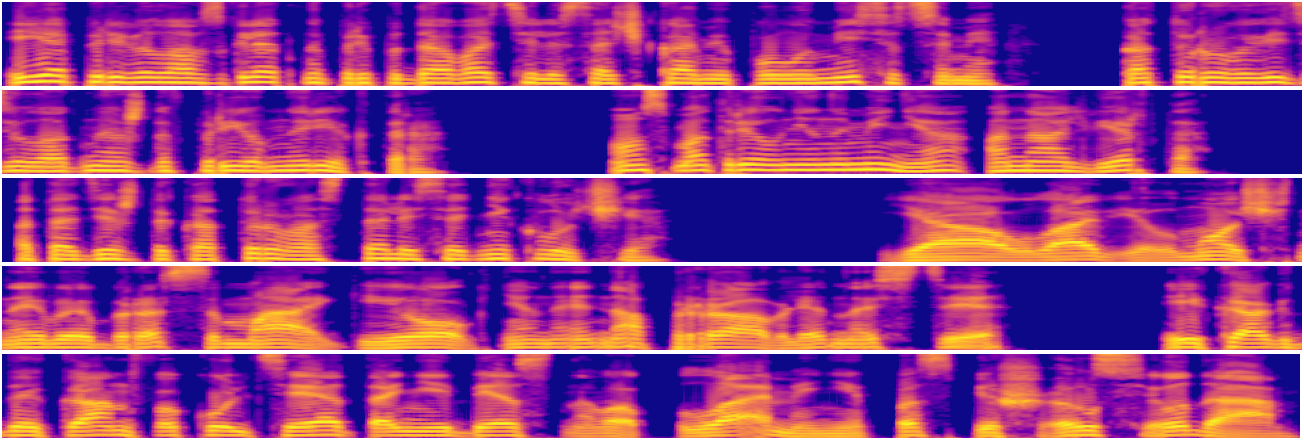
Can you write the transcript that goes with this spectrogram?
и я перевела взгляд на преподавателя с очками-полумесяцами, которого видела однажды в приемной ректора. Он смотрел не на меня, а на Альверта, от одежды которого остались одни клочья. «Я уловил мощный выброс магии огненной направленности и как декан факультета небесного пламени поспешил сюда».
